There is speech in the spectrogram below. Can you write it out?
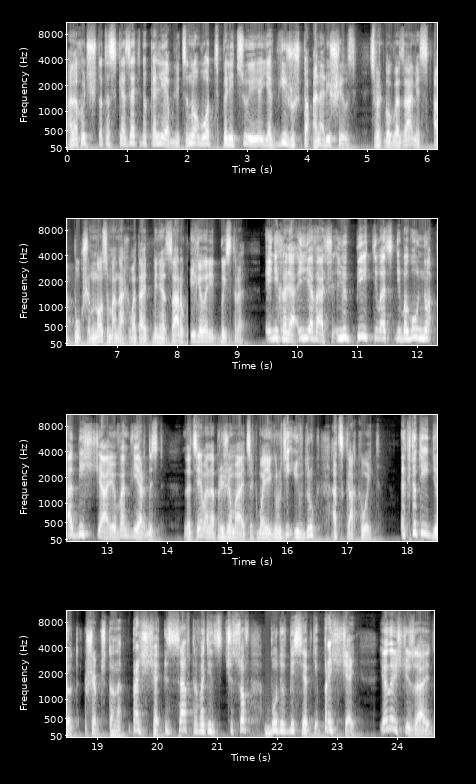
Она хочет что-то сказать, но колеблется. Но вот по лицу ее я вижу, что она решилась. Сверкнув глазами, с опухшим носом она хватает меня за руку и говорит быстро. «Э, «Николя, я ваш, любить вас не могу, но обещаю вам верность». Затем она прижимается к моей груди и вдруг отскакивает. «Э, «Кто-то идет», — шепчет она. «Прощай, завтра в 11 часов буду в беседке. Прощай». И она исчезает.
